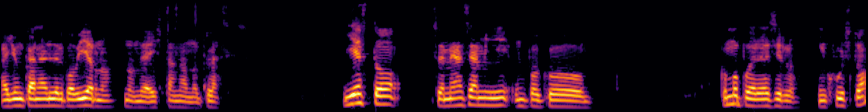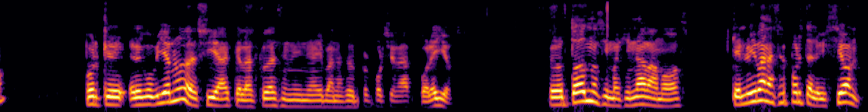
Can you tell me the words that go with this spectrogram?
Hay un canal del gobierno donde ahí están dando clases. Y esto se me hace a mí un poco, ¿cómo podría decirlo? Injusto. Porque el gobierno decía que las clases en línea iban a ser proporcionadas por ellos. Pero todos nos imaginábamos que no iban a ser por televisión,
